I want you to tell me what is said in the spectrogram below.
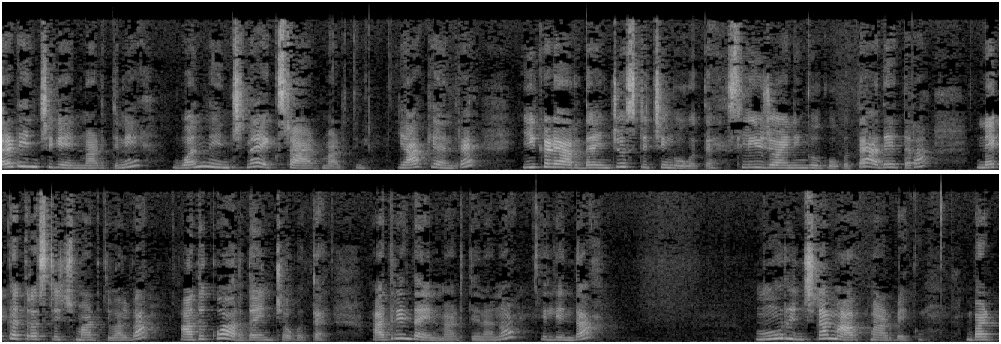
ಎರಡು ಇಂಚಿಗೆ ಏನು ಮಾಡ್ತೀನಿ ಒನ್ ಇಂಚ್ನ ಎಕ್ಸ್ಟ್ರಾ ಆ್ಯಡ್ ಮಾಡ್ತೀನಿ. ಯಾಕೆ ಅಂದರೆ, ಈ ಕಡೆ ಅರ್ಧ ಇಂಚು ಸ್ಟಿಚಿಂಗ್ ಹೋಗುತ್ತೆ ಸ್ಲೀವ್ ಜಾಯ್ನಿಂಗಿಗೆ ಹೋಗುತ್ತೆ. ಅದೇ ಥರ ನೆಕ್ ಹತ್ರ ಸ್ಟಿಚ್ ಮಾಡ್ತೀವಲ್ವ, ಅದಕ್ಕೂ ಅರ್ಧ ಇಂಚ್ ಹೋಗುತ್ತೆ. ಅದರಿಂದ ಏನು ಮಾಡ್ತೀನಿ ನಾನು, ಇಲ್ಲಿಂದ ಮೂರು ಇಂಚ್ನ ಮಾರ್ಕ್ ಮಾಡಬೇಕು. ಬಟ್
